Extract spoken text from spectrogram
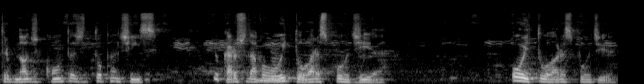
Tribunal de Contas de Tocantins. E o cara estudava uhum. oito horas por dia. Oito horas por dia.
